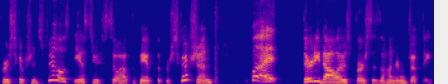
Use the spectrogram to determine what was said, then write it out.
prescriptions filled. Yes, you still have to pay the prescription, but $30 versus 150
